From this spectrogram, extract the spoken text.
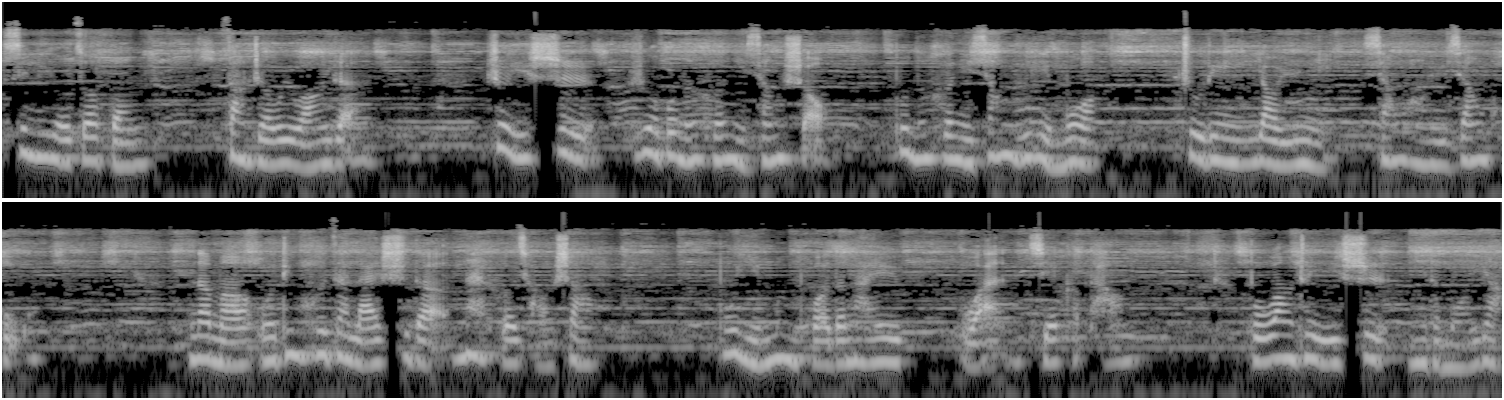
心里有座坟，葬着未亡人。这一世若不能和你相守，不能和你相濡以沫，注定要与你相忘于江湖。那么，我定会在来世的奈何桥上，不饮孟婆的那一碗解渴汤，不忘这一世你的模样，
